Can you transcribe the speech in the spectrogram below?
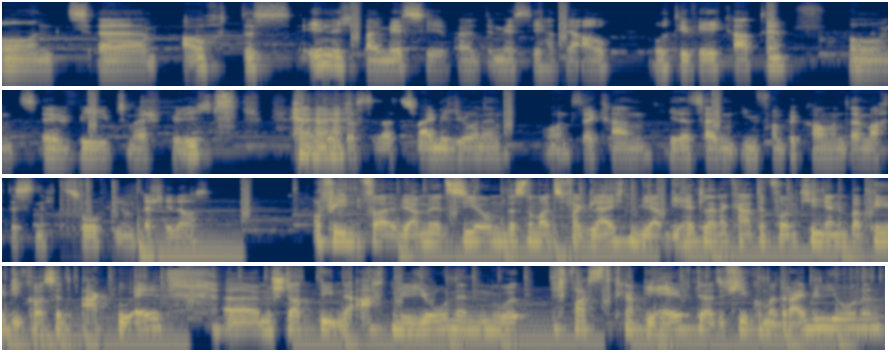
Und äh, auch das ähnlich bei Messi, weil der Messi hat ja auch OTW-Karte und äh, wie zum Beispiel ich, der kostet 2 Millionen und der kann jederzeit ein Inform bekommen und da macht es nicht so viel Unterschied aus. Auf jeden Fall. Wir haben jetzt hier, um das nochmal zu vergleichen, wir haben die Headliner-Karte von Kilian Mbappé, die kostet aktuell ähm, statt den 8 Millionen nur fast knapp die Hälfte, also 4,3 Millionen.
